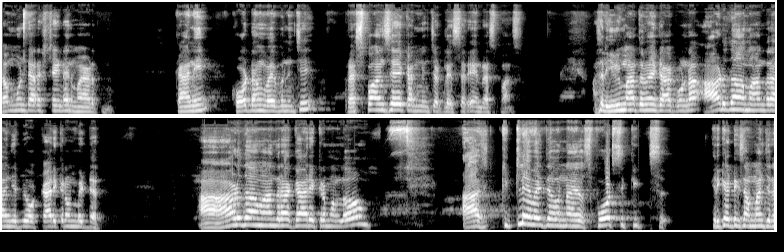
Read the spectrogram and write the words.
దమ్ముంటే అరెస్ట్ చేయండి అని మాట్లాడుతుంది. కానీ కోటం వైపు నుంచి రెస్పాన్సే కనిపించట్లేదు సరైన రెస్పాన్స్. అసలు ఇవి మాత్రమే కాకుండా ఆడుదాం ఆంధ్ర అని చెప్పి ఒక కార్యక్రమం పెట్టారు. ఆ ఆడుదాం ఆంధ్ర కార్యక్రమంలో ఆ కిట్లు ఏవైతే ఉన్నాయో స్పోర్ట్స్ కిట్స్ క్రికెట్కి సంబంధించిన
